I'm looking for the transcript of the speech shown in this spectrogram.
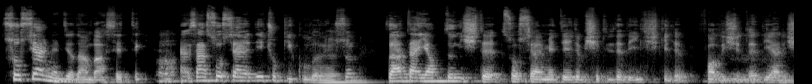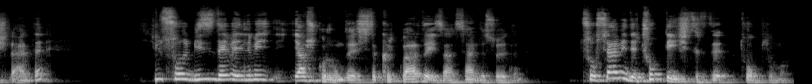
Sosyal medyadan bahsettik. Yani sen sosyal medyayı çok iyi kullanıyorsun. Zaten yaptığın işte sosyal medyayla bir şekilde de ilişkili. Fal işi de, diğer işlerde. Şimdi so- biz de belli bir yaş grubunda işte 40'lardayız. ha, Sen de söyledin. Sosyal medya çok değiştirdi toplumu.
